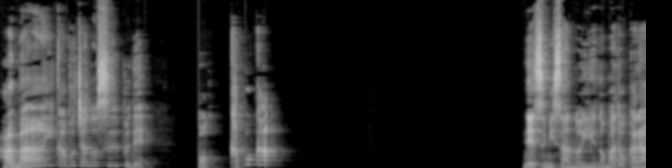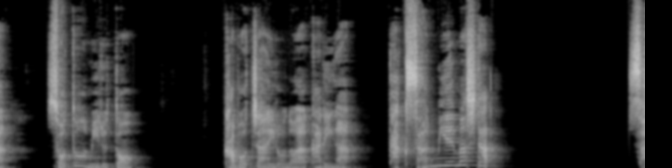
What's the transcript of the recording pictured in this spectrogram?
甘いかぼちゃのスープで、ぽっかぽか。ネズミさんの家の窓から外を見ると、かぼちゃ色の明かりがたくさん見えました。そう。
